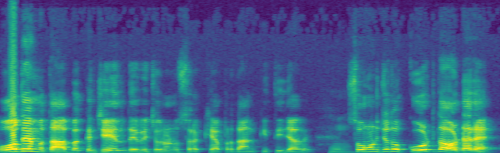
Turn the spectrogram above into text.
ਉਹਦੇ ਮੁਤਾਬਕ ਜੇਲ੍ਹ ਦੇ ਵਿੱਚ ਉਹਨਾਂ ਨੂੰ ਸੁਰੱਖਿਆ ਪ੍ਰਦਾਨ ਕੀਤੀ ਜਾਵੇ। ਸੋ ਹੁਣ ਜਦੋਂ ਕੋਰਟ ਦਾ ਆਰਡਰ ਹੈ।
